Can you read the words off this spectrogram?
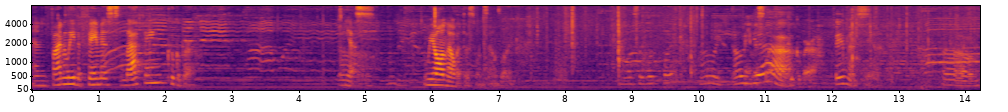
And finally, the famous laughing kookaburra. Yes. We all know what this one sounds like. Uh, what does it look like? Oh, oh Famous yeah. kookaburra. Famous. Yeah. Um.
